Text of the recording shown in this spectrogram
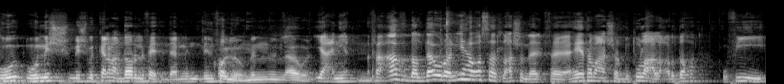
ومش مش بتكلم عن الدور اللي فاتت ده من من كله من الأول. يعني فأفضل دورة ليها وصلت ل 10 دقائق فهي طبعا عشان البطوله على أرضها وفي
